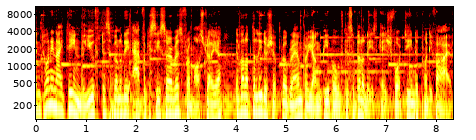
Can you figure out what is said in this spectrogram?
In 2019, the Youth Disability Advocacy Service from Australia developed a leadership program for young people with disabilities aged 14 to 25.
